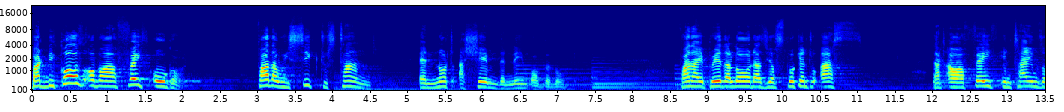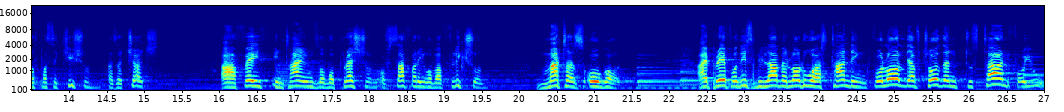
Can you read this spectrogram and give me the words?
But because of our faith, O oh God, Father, we seek to stand and not ashame the name of the Lord. Father, I pray the Lord, as you have spoken to us, that our faith in times of persecution as a church, our faith in times of oppression, of suffering, of affliction matters, O oh God. I pray for this beloved Lord who are standing, for Lord, they have chosen to stand for you.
